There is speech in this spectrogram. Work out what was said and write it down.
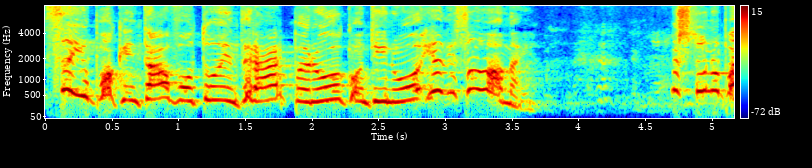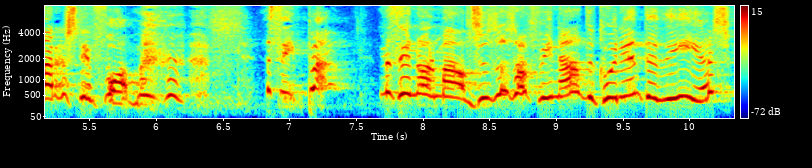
Saiu para o quintal, voltou a entrar, parou, continuou. E eu disse, oh, homem, mas tu não paras de ter fome. Assim, pá, mas é normal, Jesus ao final de 40 dias,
